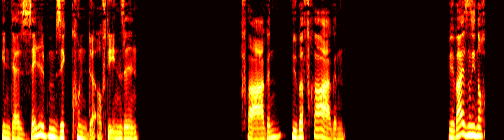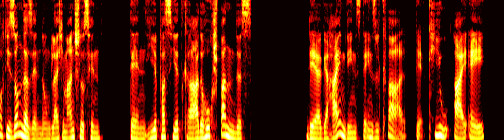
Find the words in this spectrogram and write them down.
in derselben Sekunde auf die Inseln. Fragen über Fragen. Wir weisen Sie noch auf die Sondersendung gleich im Anschluss hin, denn hier passiert gerade Hochspannendes. Der Geheimdienst der Insel Qual, der QIA,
